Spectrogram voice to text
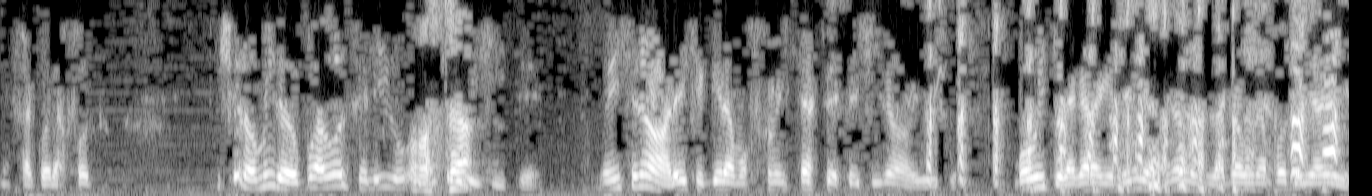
me sacó la foto. Y yo lo miro después a Gonce y le digo, ¿qué dijiste? Me dice, no, le dije que éramos familiares de dije, Vos viste la cara que tenía, si no, no se sacaba una foto ni ahí.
